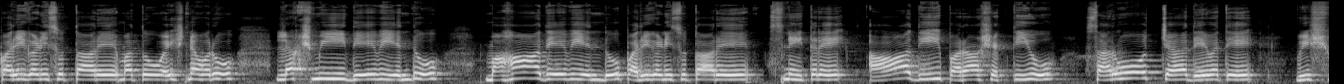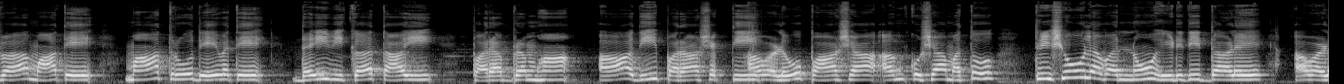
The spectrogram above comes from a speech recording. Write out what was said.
ಪರಿಗಣಿಸುತ್ತಾರೆ ಮತ್ತು ವೈಷ್ಣವರು ಲಕ್ಷ್ಮೀ ದೇವಿ ಎಂದು ಮಹಾದೇವಿ ಎಂದು ಪರಿಗಣಿಸುತ್ತಾರೆ. ಸ್ನೇಹಿತರೆ ಆದಿ ಪರಾಶಕ್ತಿಯು ಸರ್ವೋಚ್ಚ ದೇವತೆ. ವಿಶ್ವ ಮಾತೆ, ಮಾತೃ ದೇವತೆ, ದೈವಿಕ ತಾಯಿ, ಪರಬ್ರಹ್ಮ, ಆದಿ ಪರಾಶಕ್ತಿ. ಅವಳು ಪಾಶ, ಅಂಕುಶ ಮತ್ತು ತ್ರಿಶೂಲವನ್ನು ಹಿಡಿದಿದ್ದಾಳೆ. ಅವಳ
